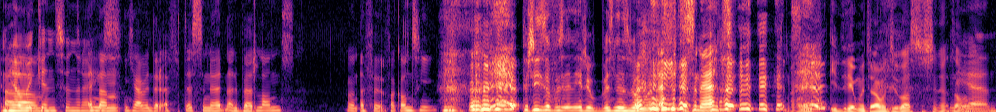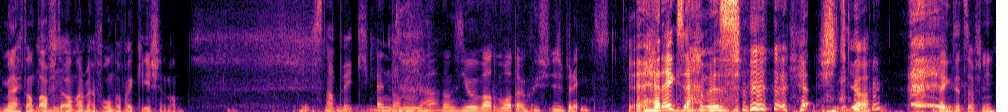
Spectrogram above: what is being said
Een heel Ehm, weekend sunrise. En dan gaan we er even tussenuit naar het buitenland. Gewoon even vakantie. Precies, of we zijn hier op business, maar even tussenuit. Nou ja, iedereen moet er af en toe wel eens tussenuit halen. Ja. Ik ben echt aan het aftellen Mhm. naar mijn volgende vacation, man. Snap ik. En dan, ja, dan zien we wat, wat augustus brengt. Herexamens. Ja. Ja? Denkt het of niet?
